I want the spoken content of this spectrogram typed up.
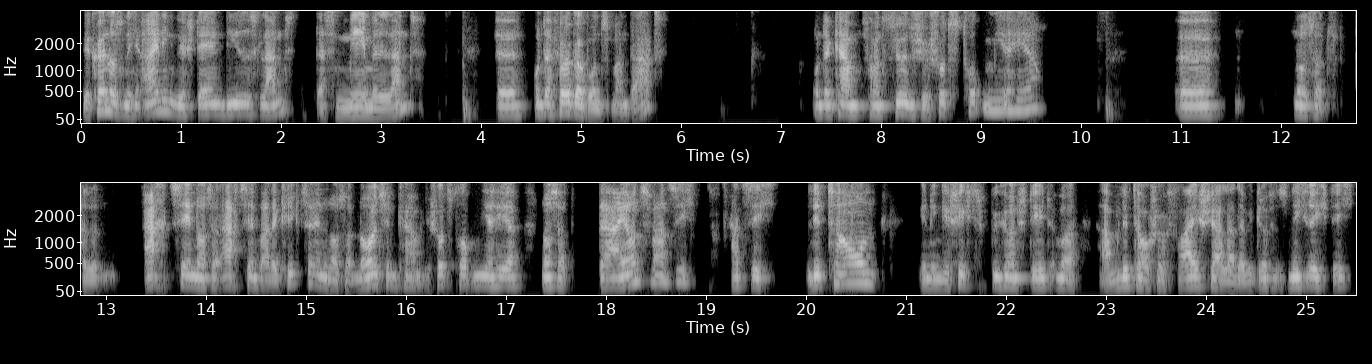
wir können uns nicht einigen, wir stellen dieses Land, das Memelland, äh, unter Völkerbundsmandat. Und dann kamen französische Schutztruppen hierher. Äh, 19, also 18, 1918 war der Krieg zu Ende, 1919 kamen die Schutztruppen hierher, 1923 hat sich Litauen, in den Geschichtsbüchern steht immer, haben litauische Freischärler, der Begriff ist nicht richtig,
